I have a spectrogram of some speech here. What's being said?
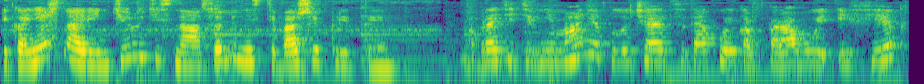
и, конечно, ориентируйтесь на особенности вашей плиты. Обратите внимание, получается такой, как паровой эффект.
